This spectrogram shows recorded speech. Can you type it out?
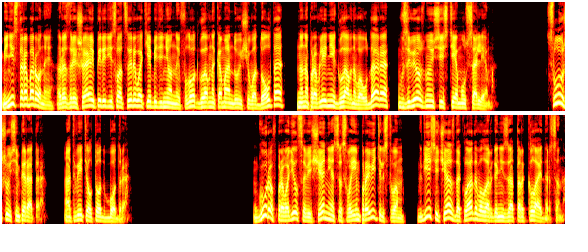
Министр обороны, разрешаю передислоцировать объединенный флот главнокомандующего Долта на направлении главного удара в звездную систему Салем. «Слушаюсь, император», — ответил тот бодро. Гуров проводил совещание со своим правительством, где сейчас докладывал организатор Клайдерсон.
